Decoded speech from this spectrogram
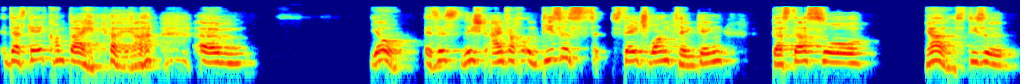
das Geld kommt daher, ja. Ähm, yo, es ist nicht einfach und dieses Stage One Thinking, dass das so, ja, dass diese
